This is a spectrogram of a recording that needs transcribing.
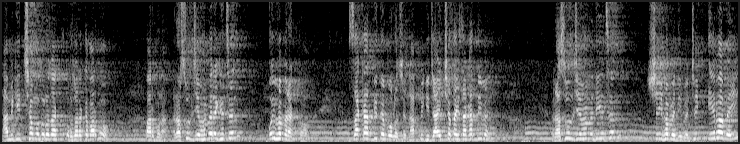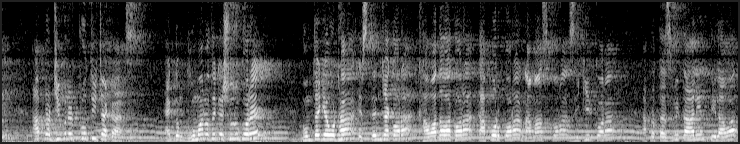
আমি কি ইচ্ছা মতো রোজা রোজা রাখতে পারব? পারব না। রাসুল যেভাবে রেখেছেন, ওইভাবে রাখতে হবে। জাকাত দিতে বলেছেন। আপনি কি যা ইচ্ছা তাই জাকাত দিবেন? রাসুল যেভাবে দিয়েছেন, সেইভাবে দিবেন। ঠিক এভাবেই আপনার জীবনের প্রতিটা কাজ একদম ঘুমানো থেকে শুরু করে ঘুম থেকে ওঠা, ইস্তেঞ্জা করা খাওয়া দাওয়া করা, কাপড় পরা, নামাজ পড়া, জিকির করা, আপনার তসবি তাহলিল, তিলাওয়াত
